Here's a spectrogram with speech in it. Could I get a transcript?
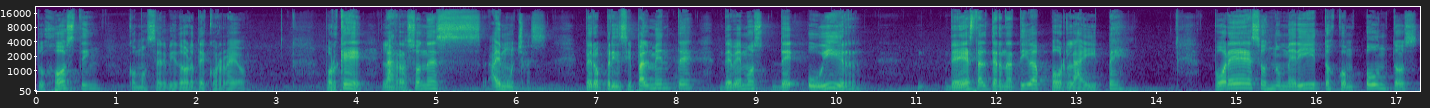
tu hosting como servidor de correo. ¿Por qué? Las razones hay muchas, pero principalmente debemos de huir de esta alternativa por la IP. Por esos numeritos con puntos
